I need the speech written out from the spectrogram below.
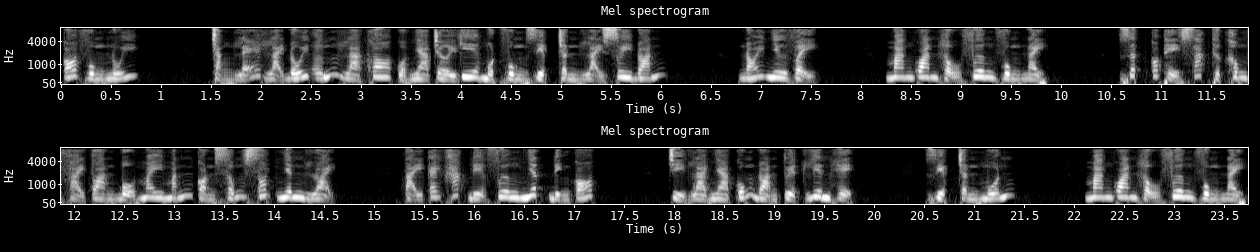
Có vùng núi. Chẳng lẽ lại đối ứng là kho của nhà trời kia một vùng Diệp Trần lại suy đoán. Nói như vậy. Mang quan hậu phương vùng này. Rất có thể xác thực không phải toàn bộ may mắn còn sống sót nhân loại. Tại cái khác địa phương nhất định có. Chỉ là nhà cũng đoạn tuyệt liên hệ. Diệp Trần muốn. Mang quan hậu phương vùng này.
